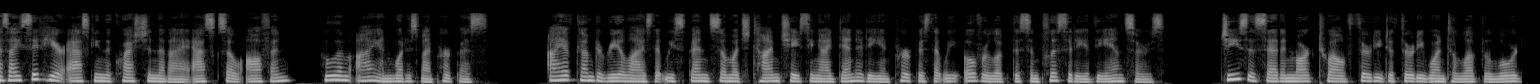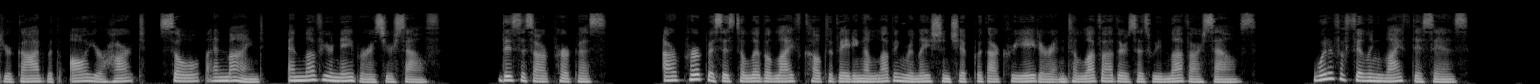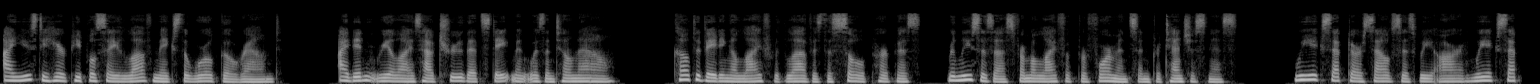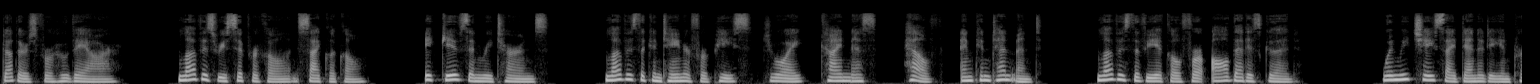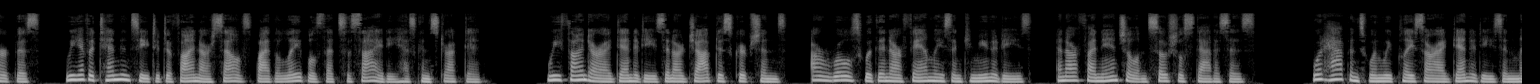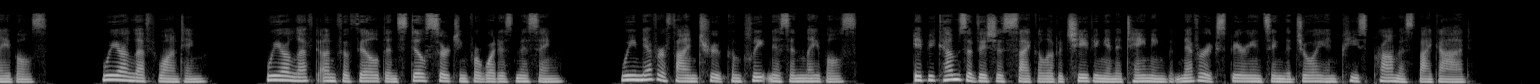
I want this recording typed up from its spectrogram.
As I sit here asking the question that I ask so often who am I and what is my purpose? I have come to realize that we spend so much time chasing identity and purpose that we overlook the simplicity of the answers. Jesus said in Mark 12 30 31 to love the Lord your God with all your heart, soul, and mind, and love your neighbor as yourself. This is our purpose. Our purpose is to live a life cultivating a loving relationship with our Creator and to love others as we love ourselves. What a fulfilling life this is! I used to hear people say love makes the world go round. I didn't realize how true that statement was until now. Cultivating a life with love is the sole purpose, releases us from a life of performance and pretentiousness. We accept ourselves as we are and we accept others for who they are. Love is reciprocal and cyclical. It gives and returns. Love is the container for peace, joy, kindness, health, and contentment. Love is the vehicle for all that is good. When we chase identity and purpose, we have a tendency to define ourselves by the labels that society has constructed. We find our identities in our job descriptions, our roles within our families and communities, and our financial and social statuses. What happens when we place our identities in labels? We are left wanting. We are left unfulfilled and still searching for what is missing. We never find true completeness in labels. It becomes a vicious cycle of achieving and attaining but never experiencing the joy and peace promised by God.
